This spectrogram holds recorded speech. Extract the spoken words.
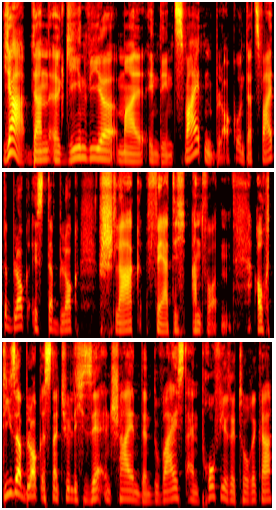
Ja, dann äh, gehen wir mal in den zweiten Block und der zweite Block ist der Block Schlagfertig antworten. Auch dieser Block ist natürlich sehr entscheidend, denn du weißt, ein Profi-Rhetoriker,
